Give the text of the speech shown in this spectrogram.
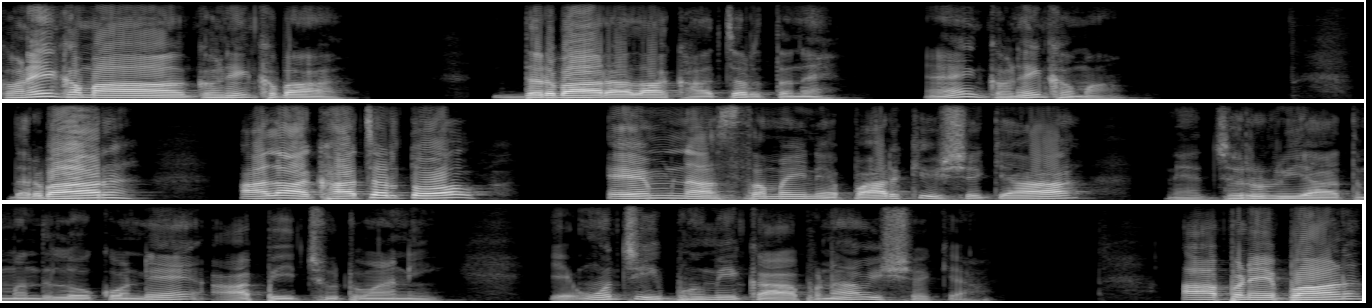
ઘણી ખમા ઘણી ખમા દરબાર આલા ખાચર તને, હે, ઘણી ખમા. દરબાર આલા ખાચર તો એમના સમયને પારખી શક્યા ને જરૂરિયાતમંદ લોકોને આપી છૂટવાની એ ઊંચી ભૂમિકા અપનાવી શક્યા. આપણે પણ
